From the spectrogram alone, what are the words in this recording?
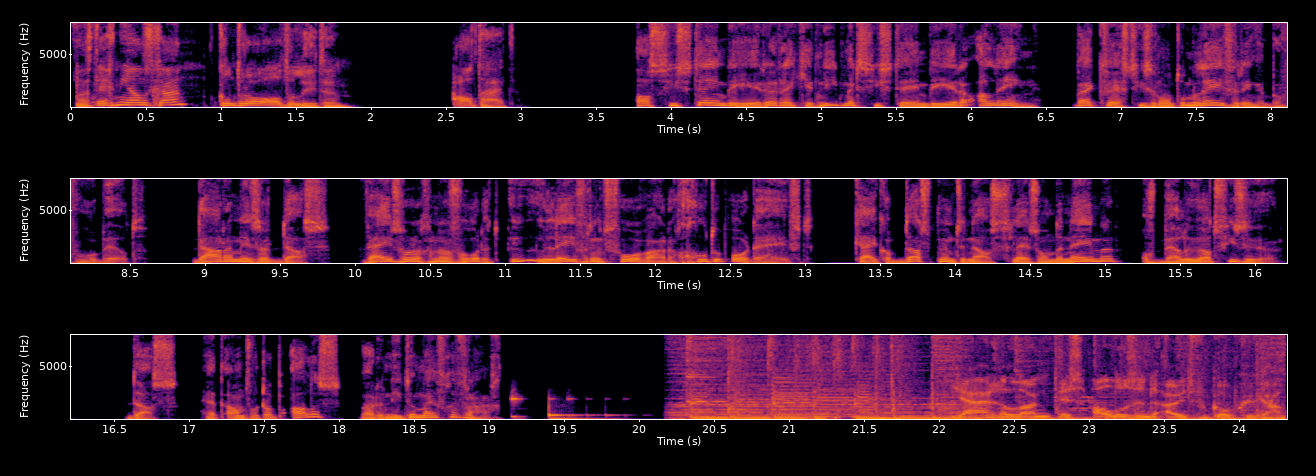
Als het echt niet anders kan, controle alt Altijd. Als systeembeheerder red je het niet met systeembeheeren alleen. Bij kwesties rondom leveringen bijvoorbeeld. Daarom is er DAS. Wij zorgen ervoor dat u uw leveringsvoorwaarden goed op orde heeft. Kijk op das.nl slash ondernemer of bel uw adviseur. DAS, het antwoord op alles waar u niet om heeft gevraagd. Jarenlang is alles in de uitverkoop gegaan.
